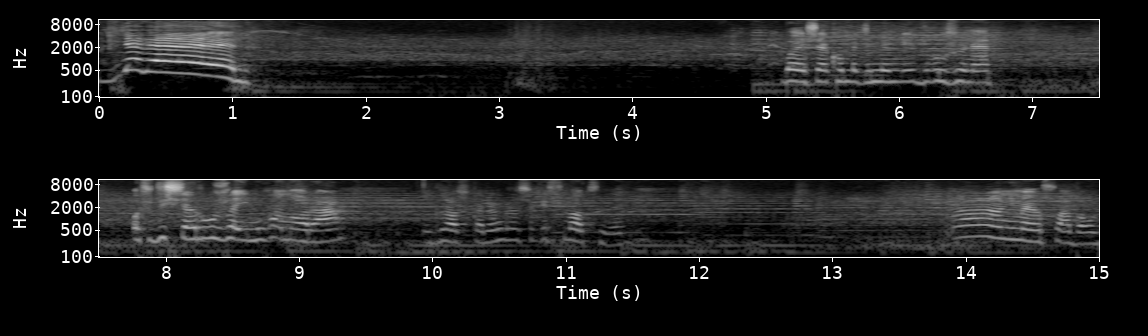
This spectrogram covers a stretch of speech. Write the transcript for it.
Jeden! Boję się, jaką będziemy mieli drużynę. Oczywiście Róże i Muchomora. Groszka, no Groszek jest mocny. No, oni mają słabą.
